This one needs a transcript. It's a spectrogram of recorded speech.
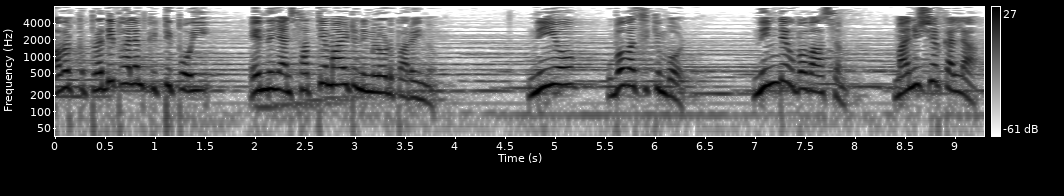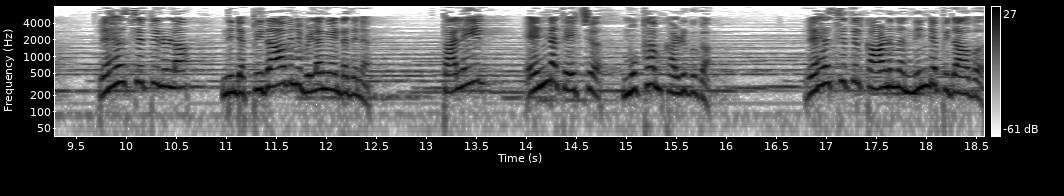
അവർക്ക് പ്രതിഫലം കിട്ടിപ്പോയി എന്ന് ഞാൻ സത്യമായിട്ട് നിങ്ങളോട് പറയുന്നു. നീയോ ഉപവസിക്കുമ്പോൾ നിന്റെ ഉപവാസം മനുഷ്യർക്കല്ല രഹസ്യത്തിലുള്ള നിന്റെ പിതാവിന് വിളങ്ങേണ്ടതിന് തലയിൽ എണ്ണ തേച്ച് മുഖം കഴുകുക. രഹസ്യത്തിൽ കാണുന്ന നിന്റെ പിതാവ്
